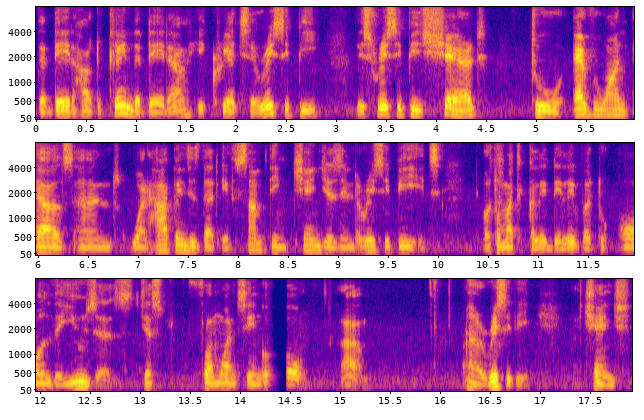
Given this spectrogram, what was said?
the data, how to clean the data. He creates a recipe. This recipe is shared to everyone else. And what happens is that if something changes in the recipe, it's automatically delivered to all the users just from one single um, uh, recipe change.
